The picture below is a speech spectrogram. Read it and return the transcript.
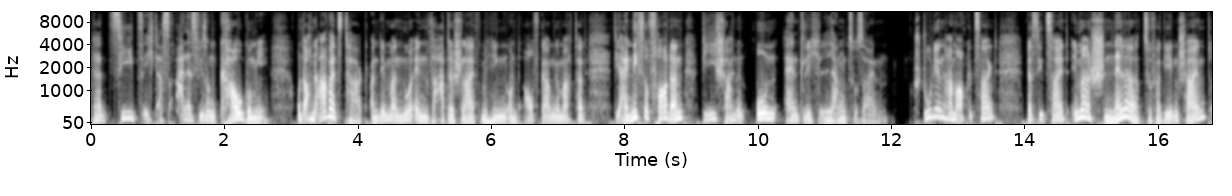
da zieht sich das alles wie so ein Kaugummi. Und auch ein Arbeitstag, an dem man nur in Warteschleifen hing und Aufgaben gemacht hat, die einen nicht so fordern, die scheinen unendlich lang zu sein. Studien haben auch gezeigt, dass die Zeit immer schneller zu vergehen scheint,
